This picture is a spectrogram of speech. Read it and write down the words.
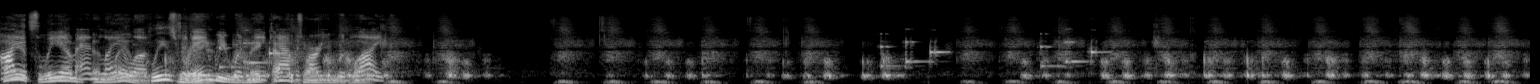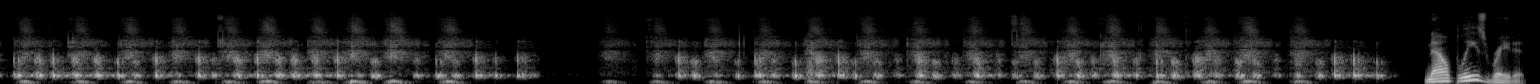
Hi, it's Liam and Layla. Please Today we would make avatar you would like. Now please rate it.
